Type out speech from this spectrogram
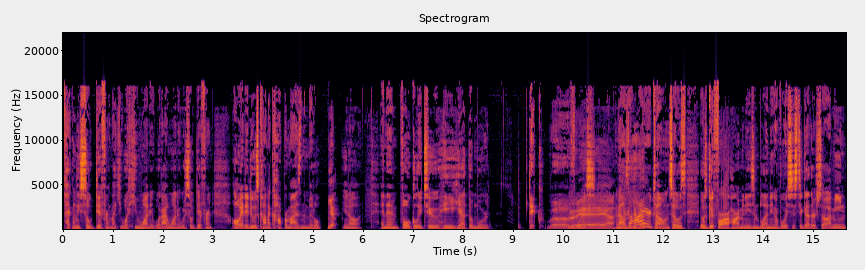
technically so different, like what he wanted, what I wanted, we're so different. All we had to do was kind of compromise in the middle. Yep. You know, and then vocally too, he he had the more thick, uh, Yeah, voice, yeah, yeah. and I was the higher tone. So it was it was good for our harmonies and blending our voices together. So I mean,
